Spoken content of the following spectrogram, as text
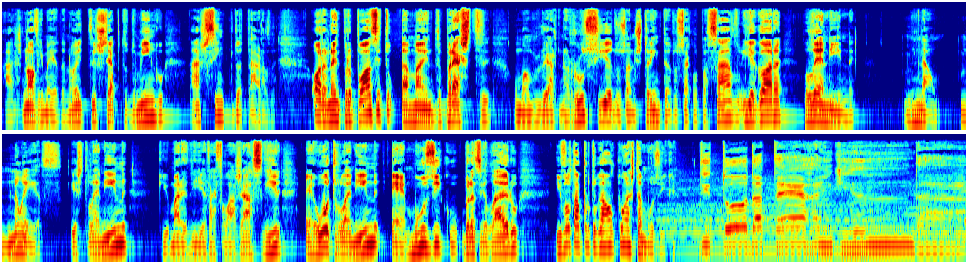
às nove e meia da noite, excepto domingo, às cinco da tarde. Ora, nem de propósito, a mãe de Brest, uma mulher na Rússia dos anos 30 do século passado, e agora Lenin. Não, não é esse. Este Lenin, que o Mário Dias vai falar já a seguir, é outro Lenin, é músico brasileiro e volta a Portugal com esta música. De toda a terra em que anda,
